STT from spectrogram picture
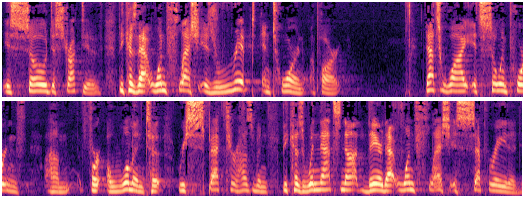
is so destructive. Because that one flesh is ripped and torn apart. That's why it's so important um, for a woman to respect her husband because when that's not there, that one flesh is separated.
